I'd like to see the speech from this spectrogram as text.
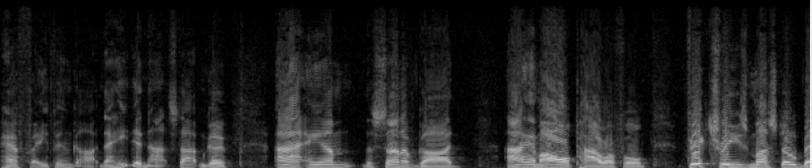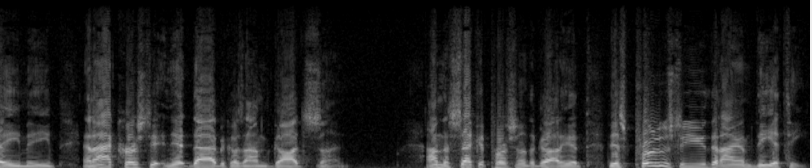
Have faith in God. Now he did not stop and go, I am the Son of God. I am all powerful. Fig trees must obey me. And I cursed it and it died because I'm God's son. I'm the second person of the Godhead. This proves to you that I am deity.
